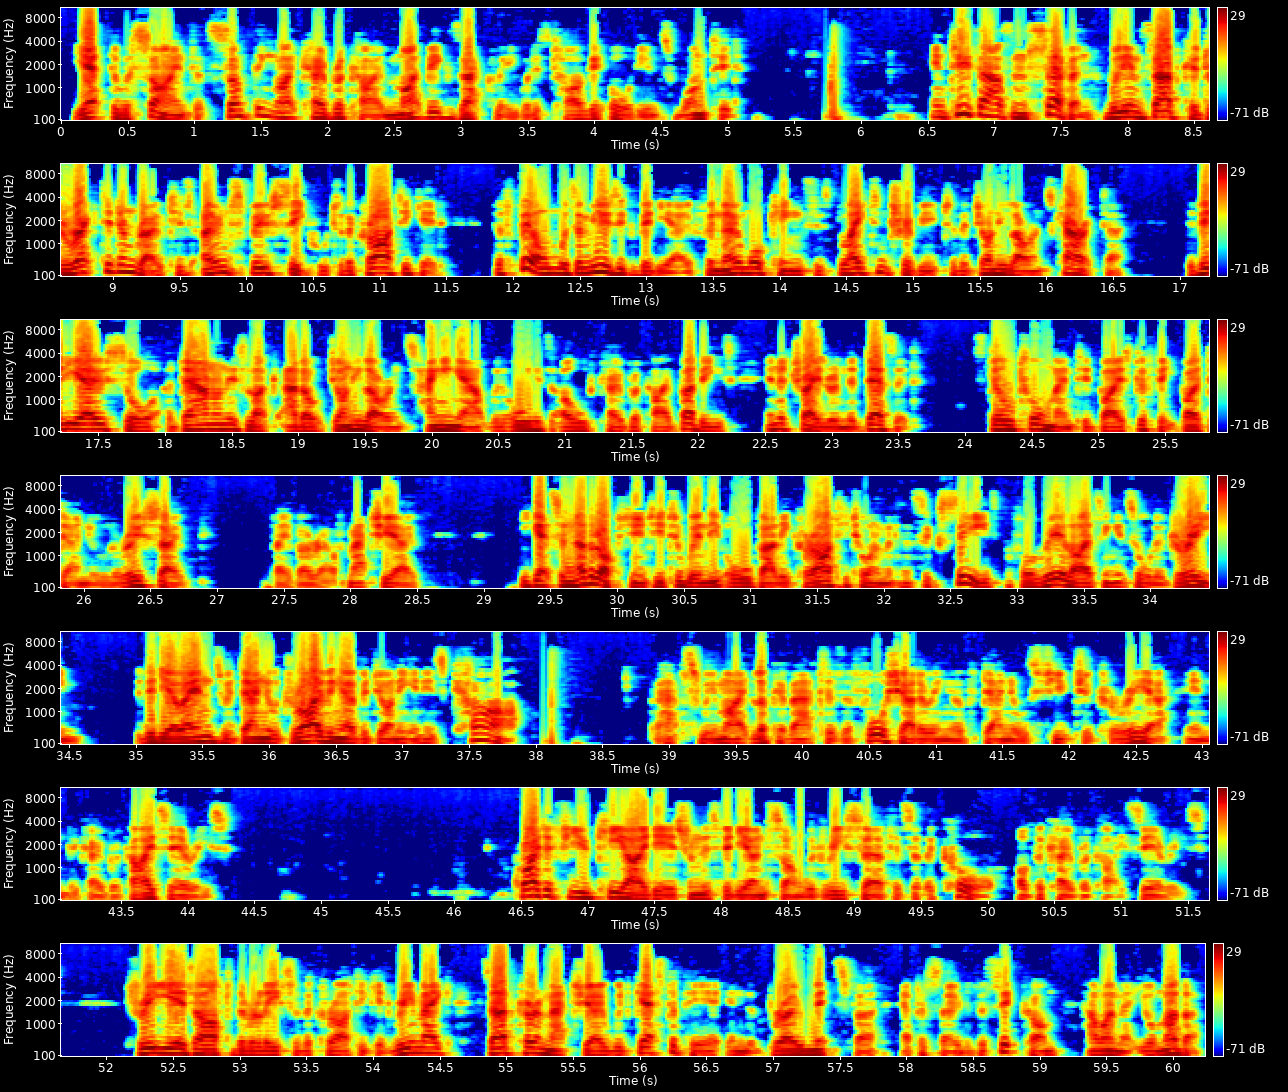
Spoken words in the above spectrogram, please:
Yet there were signs that something like Cobra Kai might be exactly what its target audience wanted. In 2007, William Zabka directed and wrote his own spoof sequel to The Karate Kid. The film was a music video for No More Kings' blatant tribute to the Johnny Lawrence character. The video saw a down on his luck adult Johnny Lawrence hanging out with all his old Cobra Kai buddies in a trailer in the desert, still tormented by his defeat by Daniel LaRusso, played by Ralph Macchio. He gets another opportunity to win the All Valley Karate Tournament and succeeds before realizing it's all a dream. The video ends with Daniel driving over Johnny in his car. Perhaps we might look at that as a foreshadowing of Daniel's future career in the Cobra Kai series. Quite a few key ideas from this video and song would resurface at the core of the Cobra Kai series. Three years after the release of the Karate Kid remake, Zabka and Macchio would guest appear in the Bro Mitzvah episode of the sitcom How I Met Your Mother.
